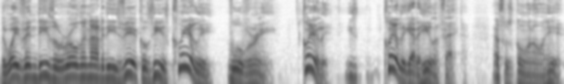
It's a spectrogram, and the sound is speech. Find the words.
The way Vin Diesel rolling out of these vehicles, he is clearly Wolverine. Clearly. He's clearly got a healing factor. That's what's going on here.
